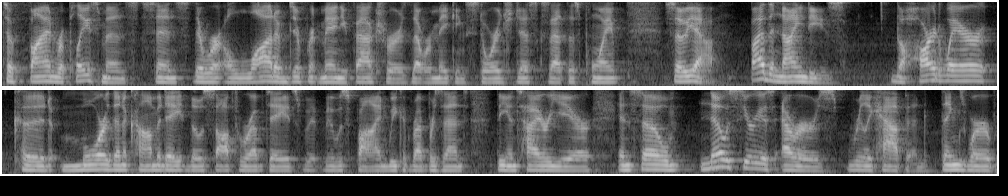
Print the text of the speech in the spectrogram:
to find replacements since there were a lot of different manufacturers that were making storage disks at this point. So yeah by the 90s, the hardware could more than accommodate those software updates. It was fine. We could represent the entire year. And so no serious errors really happened. Things were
